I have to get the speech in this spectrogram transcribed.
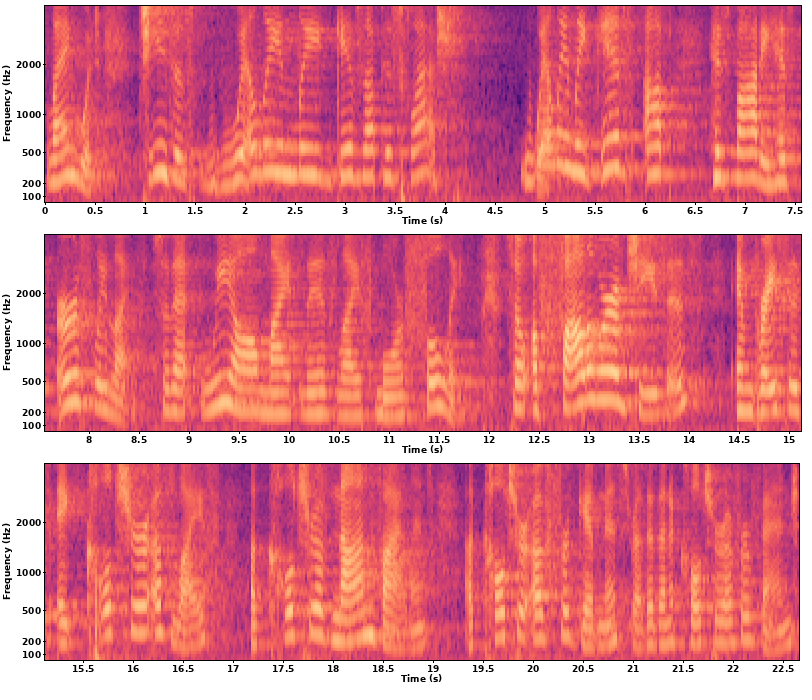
language. Jesus willingly gives up his flesh, willingly gives up his body, his earthly life, so that we all might live life more fully. So, a follower of Jesus embraces a culture of life, a culture of nonviolence, a culture of forgiveness rather than a culture of revenge,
